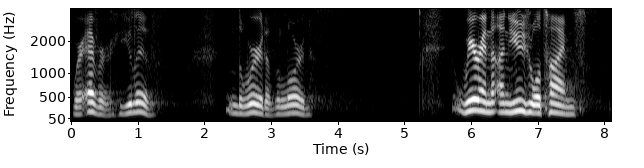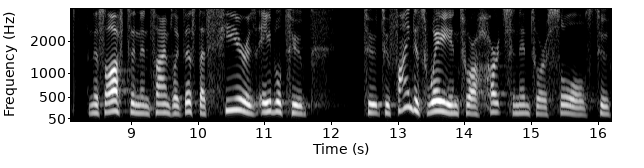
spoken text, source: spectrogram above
wherever you live. The word of the Lord. We're in unusual times, and it's often in times like this that fear is able to, to, to find its way into our hearts and into our souls, to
